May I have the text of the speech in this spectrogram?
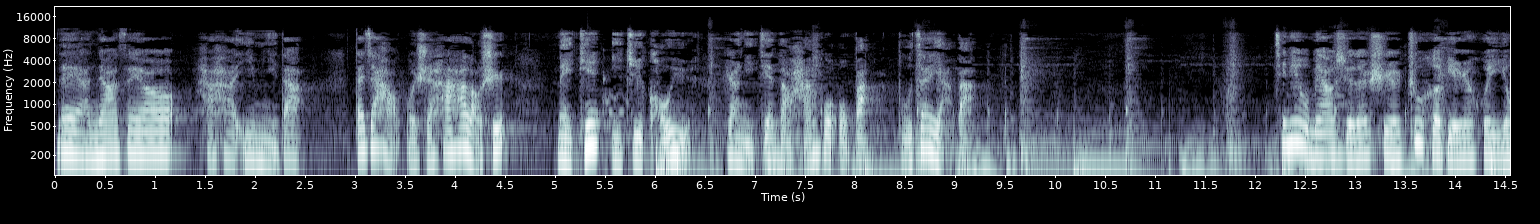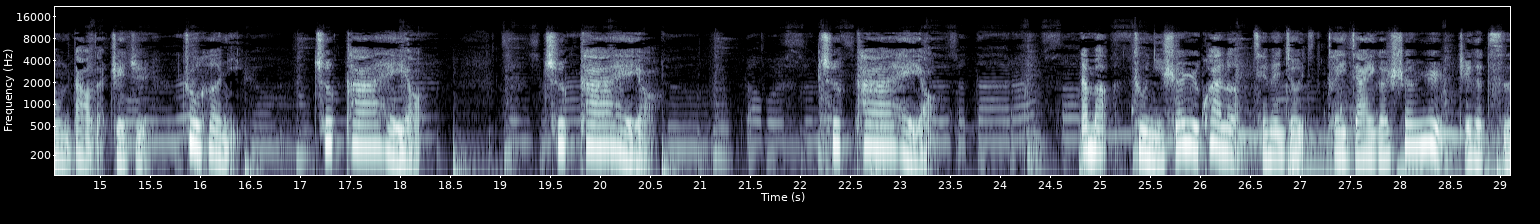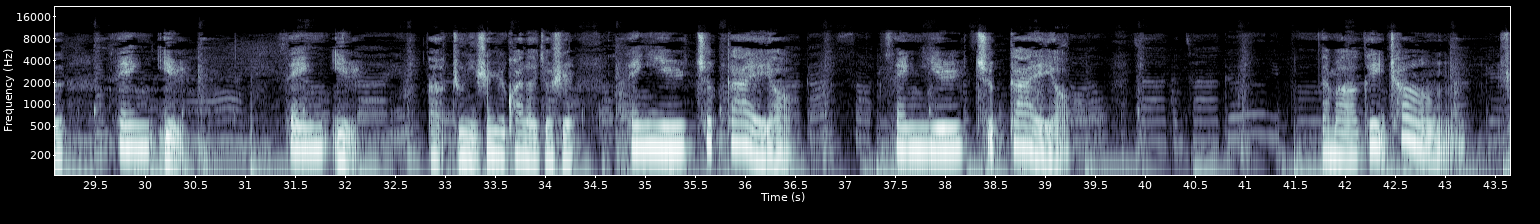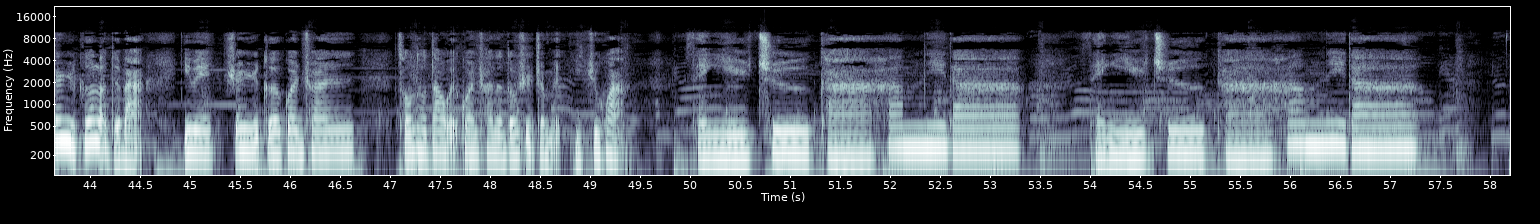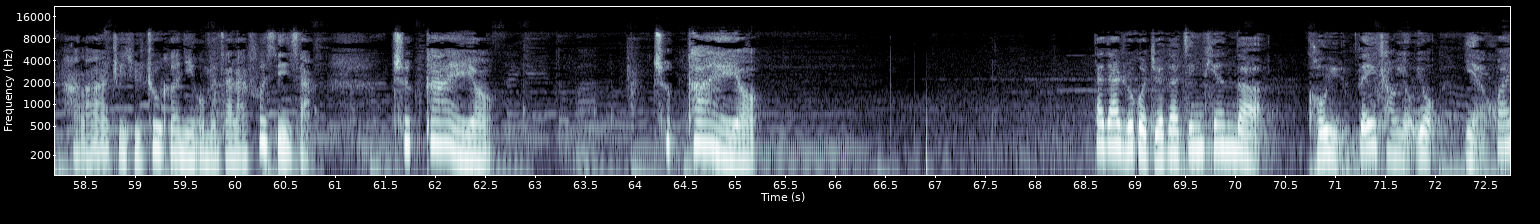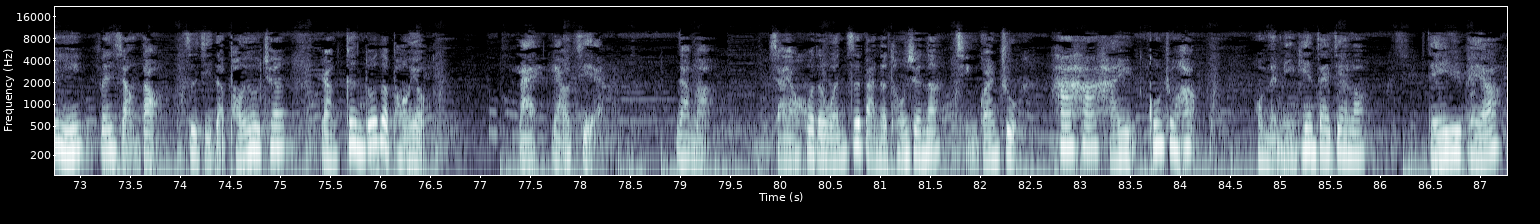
네 안녕하세요， 哈哈伊米哒。大家好，我是哈哈老师。每天一句口语，让你见到韩国欧巴不再哑巴。今天我们要学的是祝贺别人会用到的这句“祝贺你”，축하해 요， 축하해 요， 축하해 요。 那么祝你生日快乐，前面就可以加一个“生日”这个词。 生日，生日，啊，祝你生日快乐，就是生日축하해 요， 生日축하해 요。 那么可以唱生日歌了，对吧？因为生日歌贯穿从头到尾贯穿的都是这么一句话：生日축하합니 다， 生日축하합니 다。 好啦，这句祝贺你，我们再来复习一下。축하해 요， 축하해 요。 大家如果觉得今天的口语非常有用，也欢迎分享到自己的朋友圈，让更多的朋友来了解。那么，想要获得文字版的同学呢，请关注“哈哈韩语”公众号。我们明天再见喽，내일봬요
